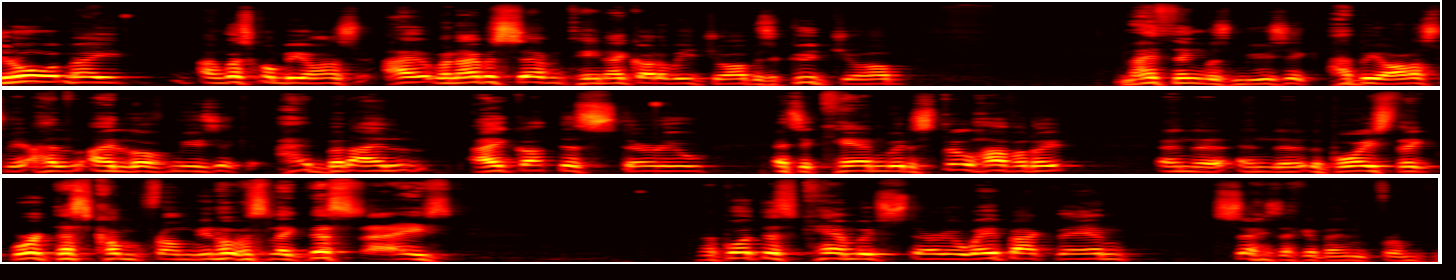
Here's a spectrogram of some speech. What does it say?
Do you know what my, I'm just going to be honest, I, when I was 17, I got a wee job. It was a good job. My thing was music. I'll be honest with you, I, I love music. I, but I, I got this stereo. It's a Kenwood. I still have it out. And the, and the, the boys think, where'd this come from? You know, it's like this size. I bought this Kenwood stereo way back then. Sounds like I've been from,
